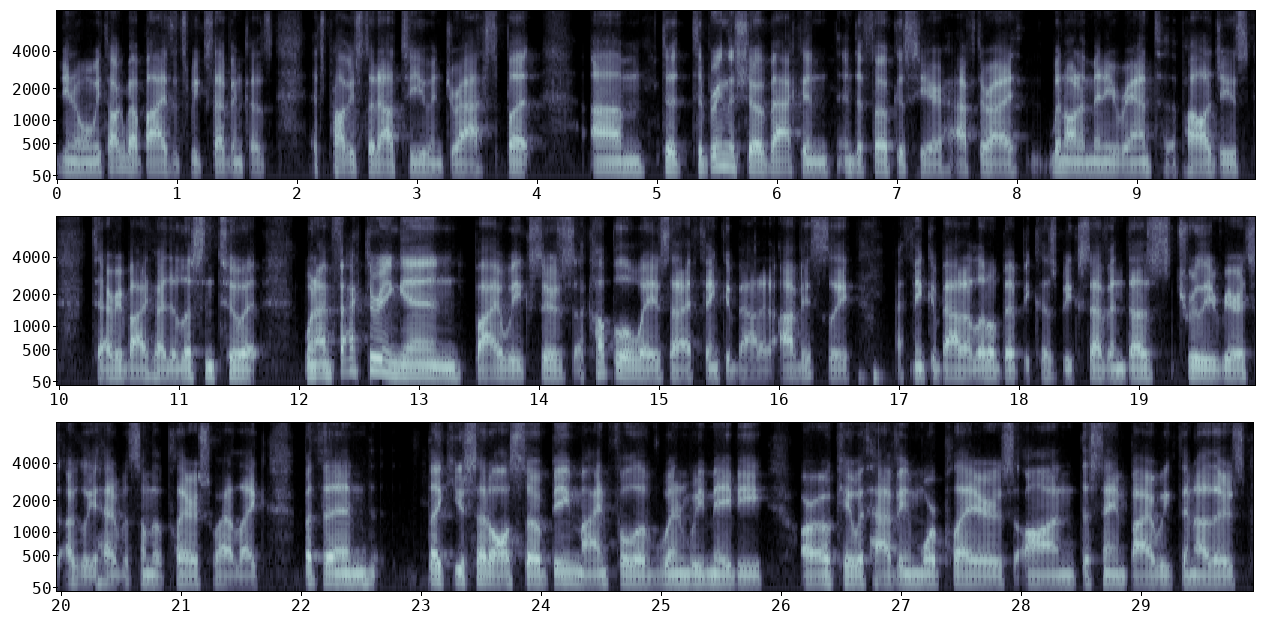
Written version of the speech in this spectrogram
you know, when we talk about buys, it's week seven because it's probably stood out to you in drafts. But um, to, to bring the show back in, into focus here after I went on a mini rant. Apologies to everybody who had to listen to it. When I'm factoring in bye weeks, there's a couple of ways that I think about it. Obviously, I think about it a little bit because week seven does truly rear its ugly head with some of the players who I like. But then like you said, also being mindful of when we maybe are okay with having more players on the same bye week than others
